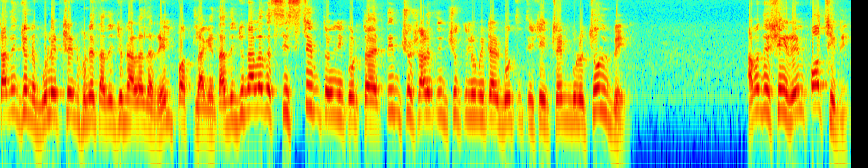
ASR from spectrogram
তাদের জন্য বুলেট ট্রেন হলে তাদের জন্য আলাদা রেলপথ লাগে, তাদের জন্য আলাদা সিস্টেম তৈরি করতে হয়। তিনশো সাড়ে তিনশো কিলোমিটার গতিতে সেই ট্রেনগুলো চলবে। আমাদের সেই রেলপথই নেই।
